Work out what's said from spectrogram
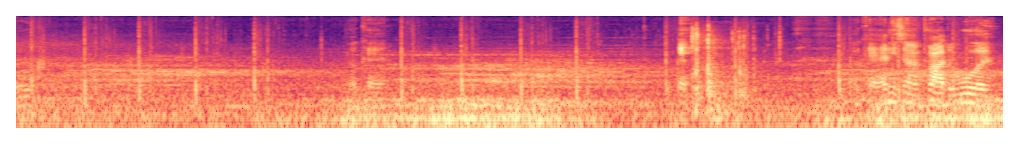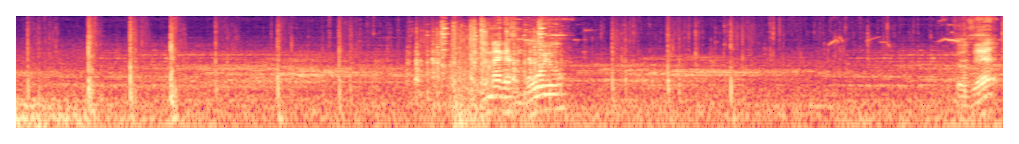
Okay. Need some wood. I got some oil. Goes that?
